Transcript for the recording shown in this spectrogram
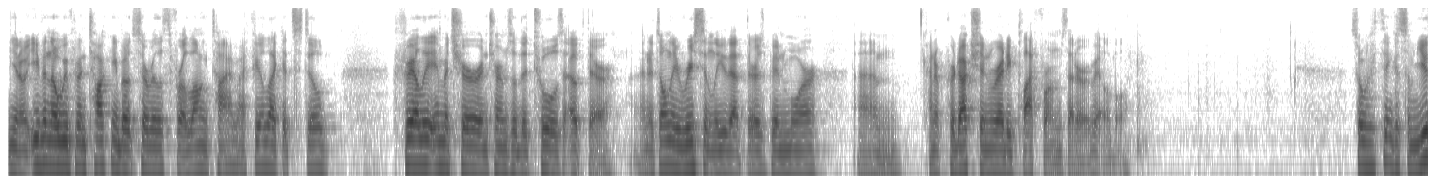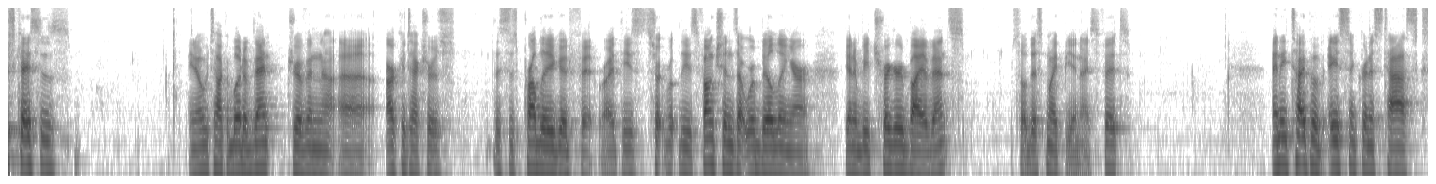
you know, even though we've been talking about serverless for a long time, I feel like it's still fairly immature in terms of the tools out there. And it's only recently that there's been more um, kind of production-ready platforms that are available. So we think of some use cases. You know, we talk about event-driven uh, architectures. This is probably a good fit, right? These, these functions that we're building are going to be triggered by events. So this might be a nice fit. Any type of asynchronous tasks.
